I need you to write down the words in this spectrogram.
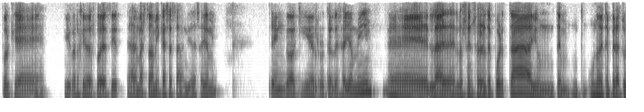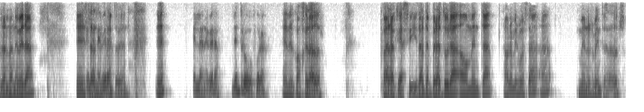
porque y corregido puedo decir, además toda mi casa está vendida a Xiaomi tengo aquí el router de Xiaomi, eh, los sensores de puerta, hay un uno de temperatura en la nevera. ¿En la nevera? ¿Eh? ¿En la nevera? ¿Dentro o fuera? En el congelador. Para que si la temperatura aumenta, ahora mismo está a menos 20 grados,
